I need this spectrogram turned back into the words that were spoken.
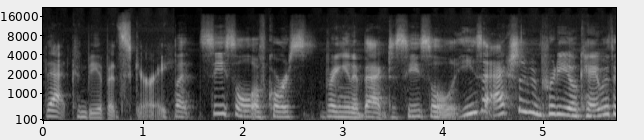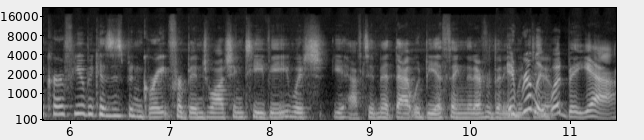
That can be a bit scary. But Cecil, of course, bringing it back to Cecil, he's actually been pretty okay with the curfew because it's been great for binge watching TV, which you have to admit that would be a thing that everybody It would really do. would be, yeah.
